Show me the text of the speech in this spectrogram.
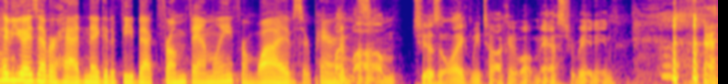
Have you guys ever had negative feedback from family, from wives or parents? My mom, she doesn't like me talking about masturbating.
